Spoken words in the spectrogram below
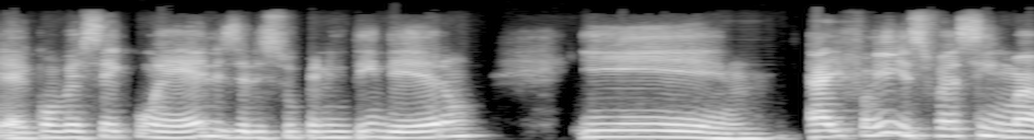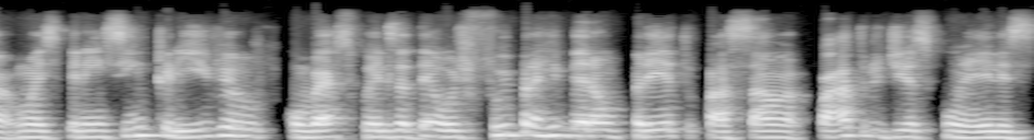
E aí conversei com eles, eles super entenderam, e aí foi isso, foi assim, uma, uma experiência incrível, converso com eles até hoje, fui para Ribeirão Preto passar quatro dias com eles,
